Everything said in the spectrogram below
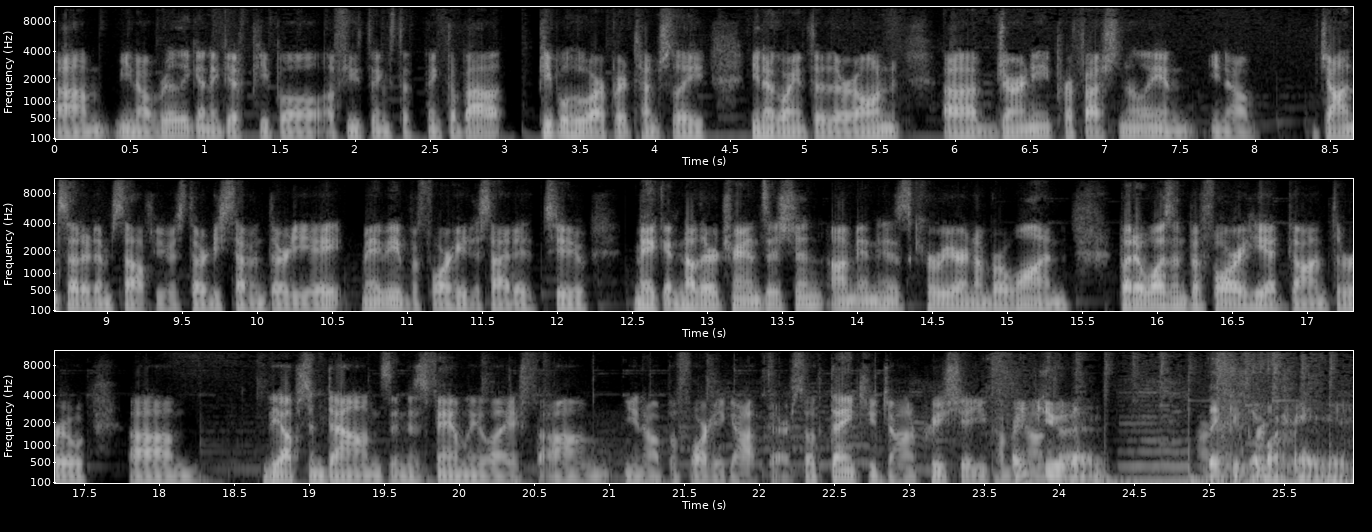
um, you know really going to give people a few things to think about. People who are potentially you know going through their own uh, journey professionally, and you know, John said it himself. He was 37, 38, maybe before he decided to make another transition um, in his career, number one. But it wasn't before he had gone through um, the ups and downs in his family life, um, you know, before he got there. So thank you, John. Appreciate you coming thank on. You, man. Thank right, you so much for having me.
